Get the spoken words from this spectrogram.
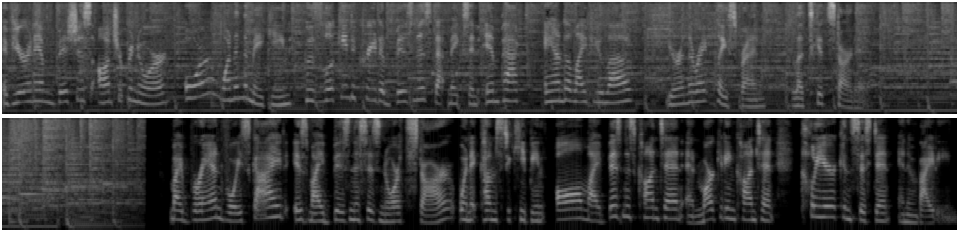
If you're an ambitious entrepreneur or one in the making who's looking to create a business that makes an impact and a life you love, you're in the right place, friend. Let's get started. My brand voice guide is my business's North Star when it comes to keeping all my business content and marketing content clear, consistent, and inviting.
